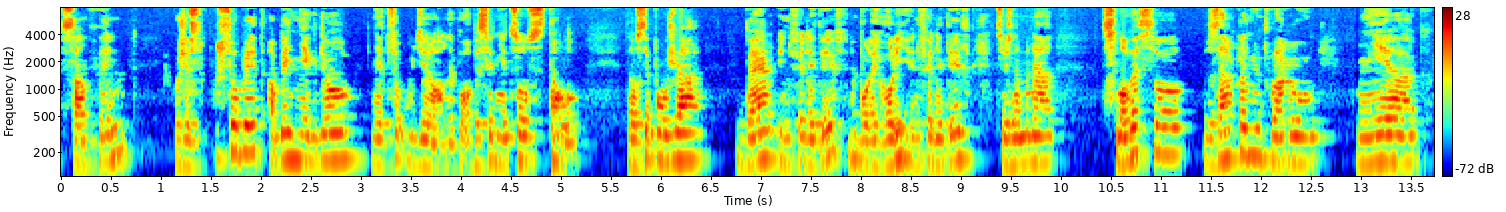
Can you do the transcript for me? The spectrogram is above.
something, jakože způsobit, aby někdo něco udělal, nebo aby se něco stalo. Tam se používá bare infinitive, neboli holý infinitiv, což znamená sloveso v základním tvaru nijak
